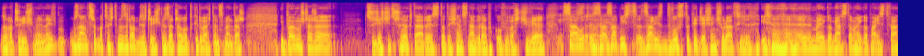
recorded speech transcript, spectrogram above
zobaczyliśmy, no i uznałem, trzeba coś z tym zrobić. Zaczęliśmy, zaczęło odkrywać ten cmentarz i powiem szczerze, 33 hektary, 100 tysięcy nagrobków i właściwie cały za, zapis, zapis 250 lat i, i, mojego miasta, mojego państwa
